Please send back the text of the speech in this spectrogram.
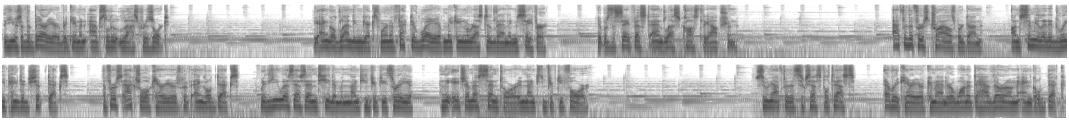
the use of the barrier became an absolute last resort. The angled landing decks were an effective way of making arrested landings safer. It was the safest and less costly option. After the first trials were done, on simulated repainted ship decks, the first actual carriers with angled decks were the USS Antietam in 1953 and the HMS Centaur in 1954. Soon after the successful tests, every carrier commander wanted to have their own angled deck.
